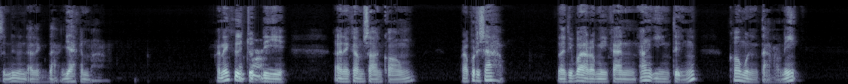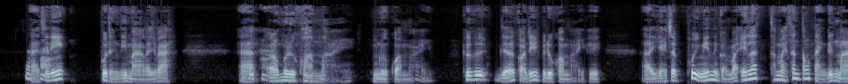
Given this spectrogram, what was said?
ส่วนที่เป็นอะไรต่างๆแยกกันมา อันนี้คือจุดดีในคำสอนของพระพุทธเจ้าในที่ว่าเรามีการอ้างอิงถึงข้อมูลต่างๆเหล่านี้ทีนี้พูดถึงที่มาแล้วใช่ปะเรามาดูความหมายมาดูความหมายคือคือเดี๋ยวก่อนที่ไปดูความหมายคืออยากจะพูดอีกนิดหนึ่งก่อนว่าเอ๊ะแล้วทำไมท่านต้องแต่งขึ้นมา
